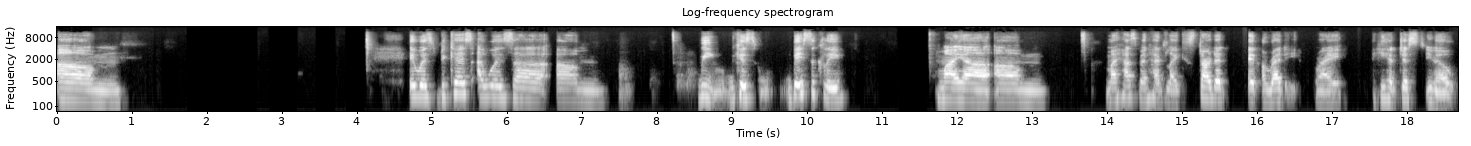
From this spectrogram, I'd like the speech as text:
Um, it was because I was uh, um, we because basically my uh, um, my husband had like started it already, right? He had just you know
